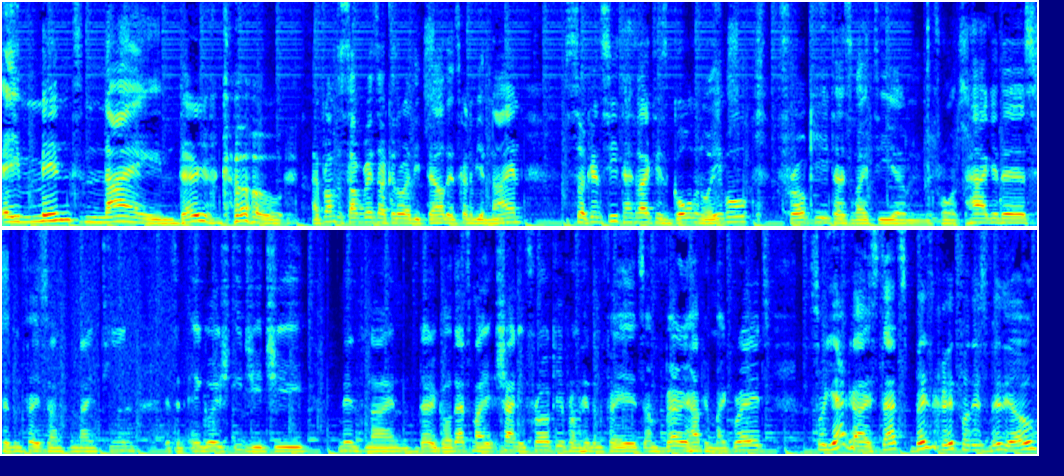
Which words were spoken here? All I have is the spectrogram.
A mint 9. There you go. And from the subgrades, I could already tell that it's going to be a 9. So you can see it has like this golden label. Froakie, it has like the um, from what pack it is, Hidden Fates 19. It's in English, EGG, Mint 9. There you go, that's my shiny Froakie from Hidden Fates. I'm very happy with my grades. So yeah guys, that's basically it for this video.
